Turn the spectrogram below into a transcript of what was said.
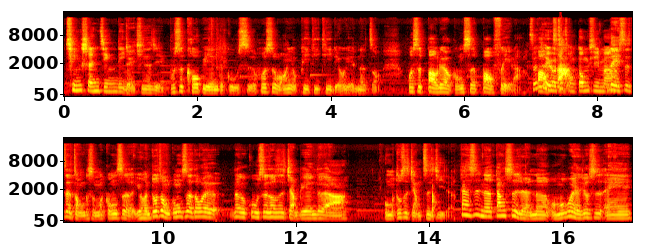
亲身经历，对，亲身经历，不是抠别人的故事，或是网友 PTT 留言那种，或是爆料公司报废啦，真的有这种东西吗？类似这种的什么公社，有很多这种公社都会那个故事都是讲别人的啊，我们都是讲自己的。但是呢，当事人呢，我们为了就是哎、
